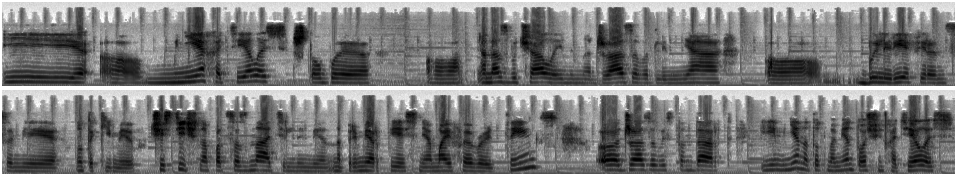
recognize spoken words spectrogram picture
и э, мне хотелось, чтобы э, она звучала именно джазово для меня, были референсами, ну, такими частично подсознательными, например, песня My Favorite Things, э, джазовый стандарт, и мне на тот момент очень хотелось,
